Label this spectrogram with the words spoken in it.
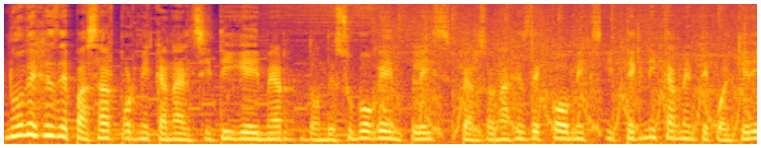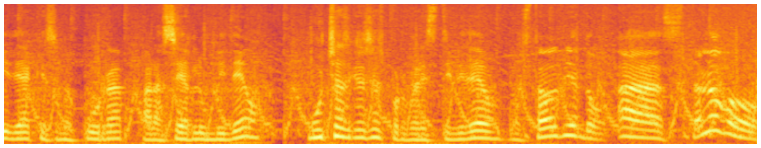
No dejes de pasar por mi canal City Gamer, donde subo gameplays, personajes de cómics y técnicamente cualquier idea que se me ocurra para hacerle un video. Muchas gracias por ver este video, nos estamos viendo, ¡hasta luego!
